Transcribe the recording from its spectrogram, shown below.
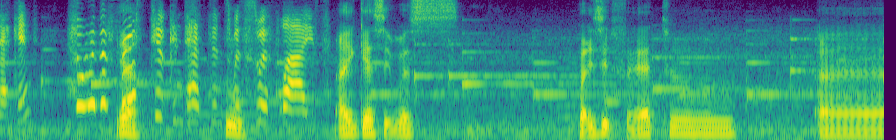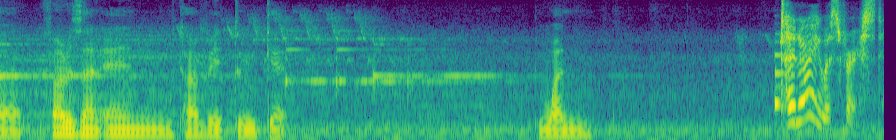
second. Who were the Yeah. first two contestants Who? with Swiftflies? I guess it was. But is it fair to uh, Faruzan and Kaveh to get one? Tighnari was first,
